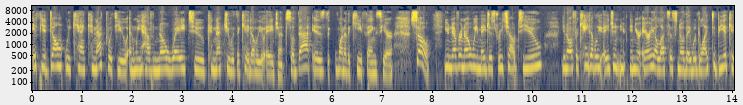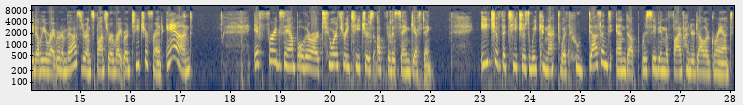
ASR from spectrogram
if you don't, we can't connect with you, and we have no way to connect you with the KW agent. So that is one of the key things here. So you never know, we may just reach out to you. You know, if a KW agent in your area lets us know they would like to be a KW Right Road ambassador and sponsor a Right Road teacher friend, and if, for example, there are two or three teachers up for the same gifting, each of the teachers we connect with who doesn't end up receiving the $500 grant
